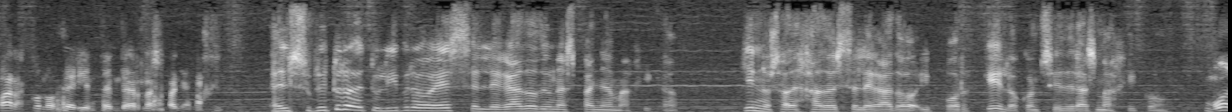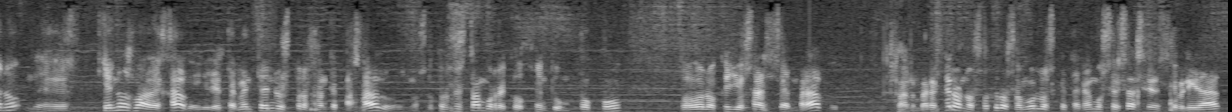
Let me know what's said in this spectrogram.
para conocer y entender la España mágica. El subtítulo de tu libro es El legado de una España mágica. ¿Quién nos ha dejado ese legado y por qué lo consideras mágico? Bueno, eh, ¿quién nos lo ha dejado? Evidentemente nuestros antepasados. Nosotros estamos recogiendo un poco todo lo que ellos han sembrado. Cuando me refiero a nosotros, somos los que tenemos esa sensibilidad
